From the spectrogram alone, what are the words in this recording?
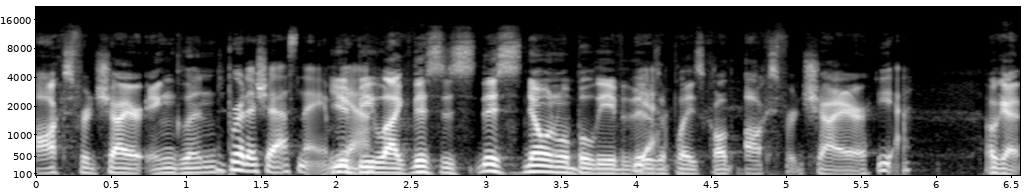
Oxfordshire, England, british ass name you'd yeah be like, "This is this." No one will believe that there's Yeah. a place called Oxfordshire. yeah Okay.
